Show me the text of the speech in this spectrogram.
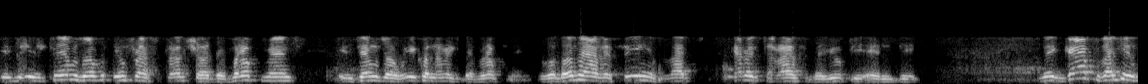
is in terms of infrastructure development, in terms of economic development. Because those are the things that characterize the UPND. The gap that is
